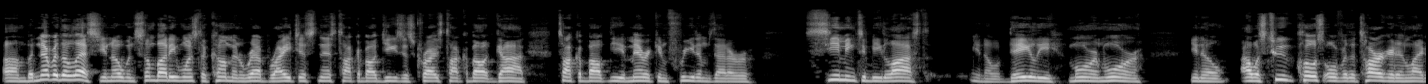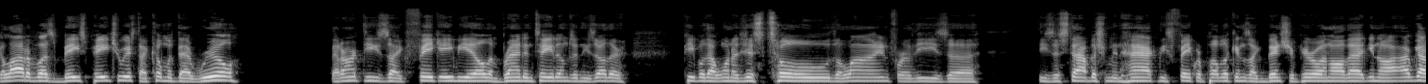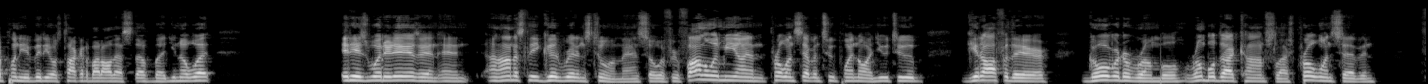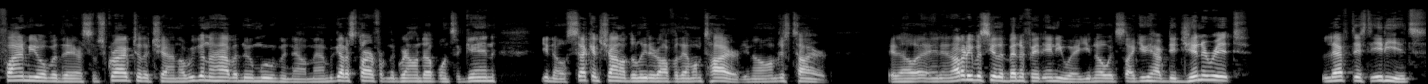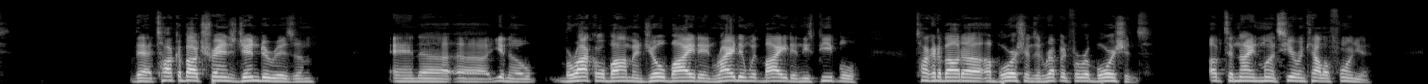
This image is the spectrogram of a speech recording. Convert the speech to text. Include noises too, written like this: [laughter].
Um, but nevertheless, you know, when somebody wants to come and rep righteousness, talk about Jesus Christ, talk about God, talk about the American freedoms that are seeming to be lost, you know, daily more and more, you know, I was too close over the target. And like a lot of us base patriots that come with that real that aren't these like fake ABL and Brandon Tatum's and these other people that want to just toe the line for these uh these establishment hack, these fake Republicans like Ben Shapiro and all that. You know, I've got plenty of videos talking about all that stuff, but you know what? It is what it is, and and, honestly, good riddance to them, man. So if you're following me on Pro 17 2.0 on YouTube, get off of there, go over to Rumble, rumble.com slash Pro 17 Find me over there. Subscribe to the channel. We're gonna have a new movement now, man. We got to start from the ground up once again. You know, second channel deleted off of them. I'm tired. You know, I'm just tired. You know, and, and I don't even see the benefit anyway. You know, it's like you have degenerate leftist idiots that talk about transgenderism and uh, uh, you know Barack Obama and Joe Biden riding with Biden. These people talking about uh, abortions and repping for abortions up to nine months here in California.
